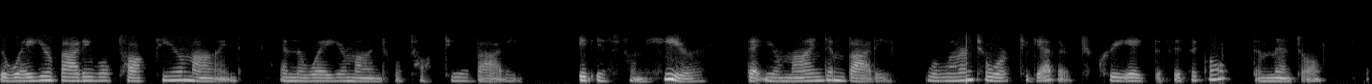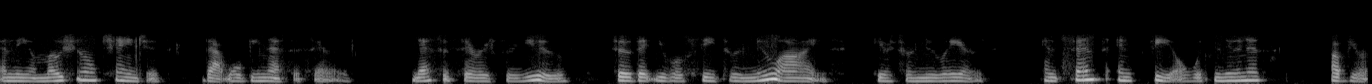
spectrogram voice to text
the way your body will talk to your mind and the way your mind will talk to your body. It is from here that your mind and body will learn to work together to create the physical, the mental, and the emotional changes that will be necessary. Necessary for you so that you will see through new eyes, hear through new ears, and sense and feel with newness of your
